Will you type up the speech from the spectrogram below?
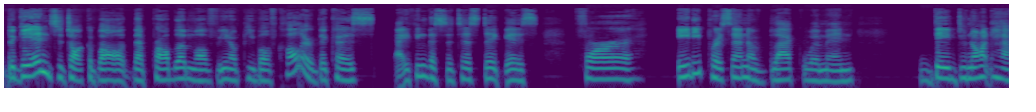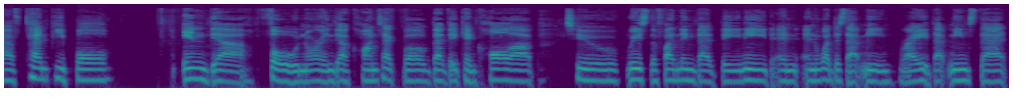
begin to talk about the problem of, you know, people of color, because I think the statistic is for 80% of black women, they do not have 10 people in their phone or in their contact book that they can call up to raise the funding that they need. And, and what does that mean, right? That means that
